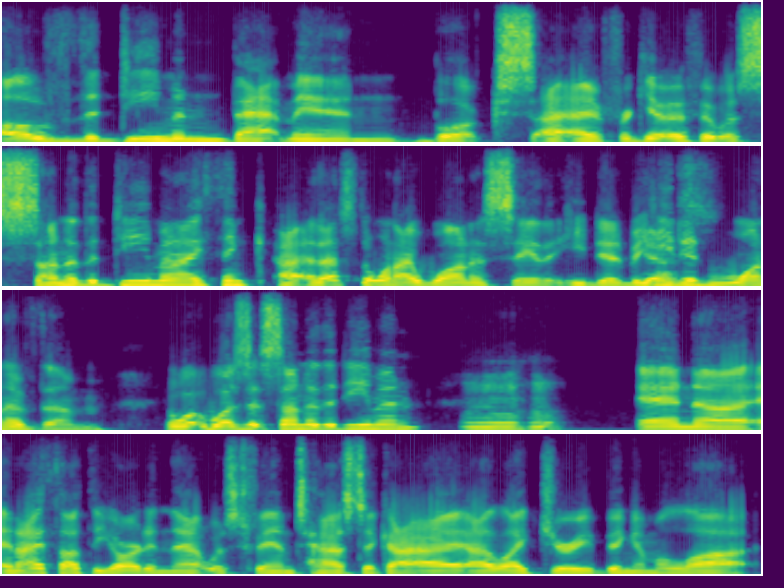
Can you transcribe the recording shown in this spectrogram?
of the demon Batman books. I, I, forget if it was Son of the Demon. I think uh, that's the one I want to say that he did, but yes. he did one of them. Was it? Son of the Demon. Mm-hmm. And uh, and I thought the art in that was fantastic. I, I like Jerry Bingham a lot.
